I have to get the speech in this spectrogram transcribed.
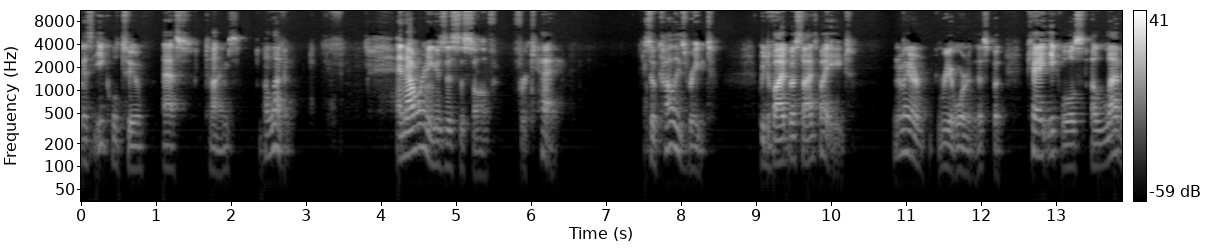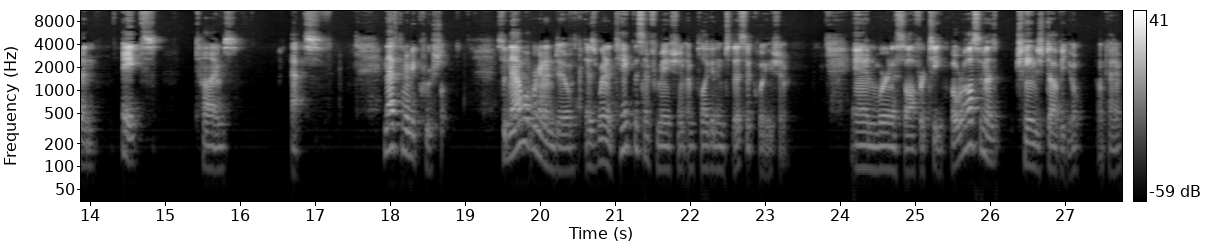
is equal to s times 11. And now we're going to use this to solve for k. So Kali's rate, we divide both sides by 8, I'm going to reorder this, but k equals 11 eighths times s. And that's going to be crucial. So now what we're going to do is we're going to take this information and plug it into this equation. And we're going to solve for t. But we're also going to change w, okay?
